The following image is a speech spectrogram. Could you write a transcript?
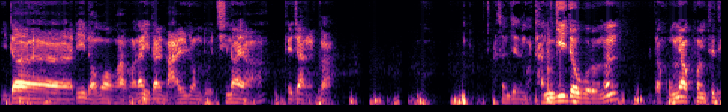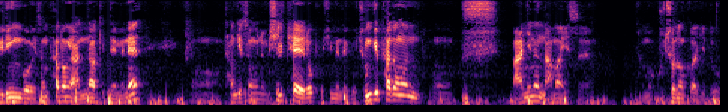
이달이 넘어가거나 이달 말 정도 지나야 되지 않을까. 그래서 이제 뭐 단기적으로는 일단 공략 포인트 드린 거에선 파동이 안 나왔기 때문에 어, 단기성은 좀 실패로 보시면 되고 중기 파동은 어, 많이는 남아 있어요. 뭐 9,000원까지도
